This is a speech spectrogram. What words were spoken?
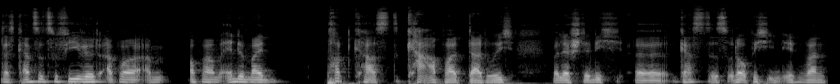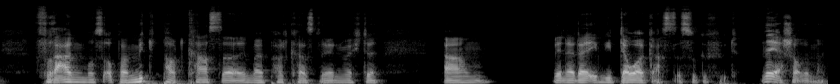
das Ganze zu viel wird, aber am, ob er am Ende mein Podcast kapert dadurch, weil er ständig äh, Gast ist, oder ob ich ihn irgendwann fragen muss, ob er Mitpodcaster in meinem Podcast werden möchte, ähm, wenn er da irgendwie Dauergast ist, so gefühlt. Naja, schauen wir mal.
